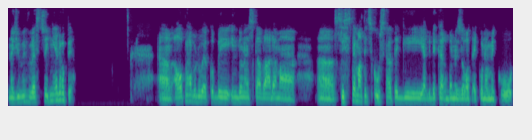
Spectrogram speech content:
než ve střední Evropě. A opravdu jakoby indonéská vláda má systematickou strategii, jak dekarbonizovat ekonomiku,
